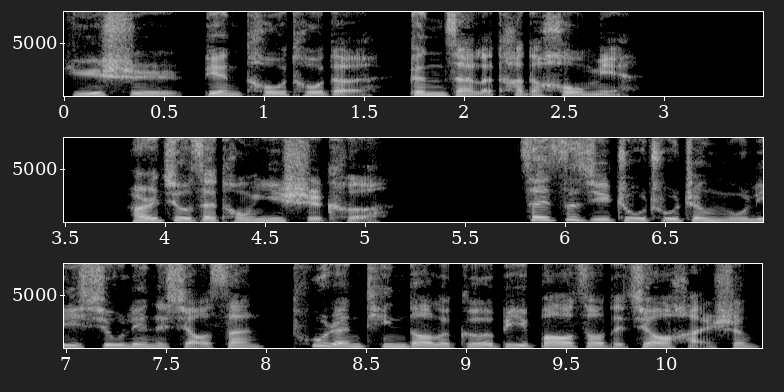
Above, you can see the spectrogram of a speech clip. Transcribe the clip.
于是便偷偷的跟在了他的后面，而就在同一时刻，在自己住处正努力修炼的小三突然听到了隔壁暴躁的叫喊声，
